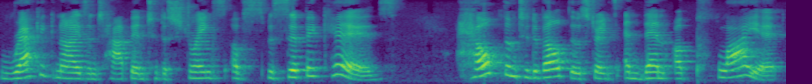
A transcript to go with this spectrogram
recognize and tap into the strengths of specific kids, help them to develop those strengths, and then apply it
